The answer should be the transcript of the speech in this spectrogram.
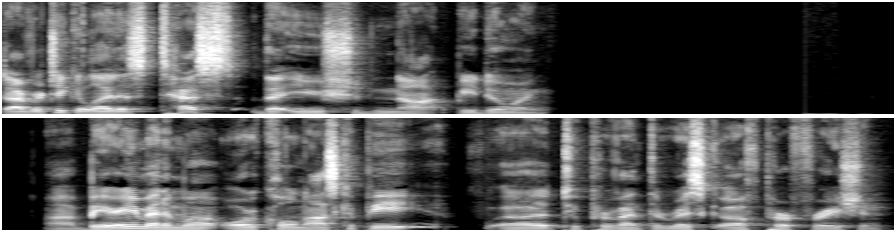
Diverticulitis tests that you should not be doing. Uh, barium enema or colonoscopy uh, to prevent the risk of perforation.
